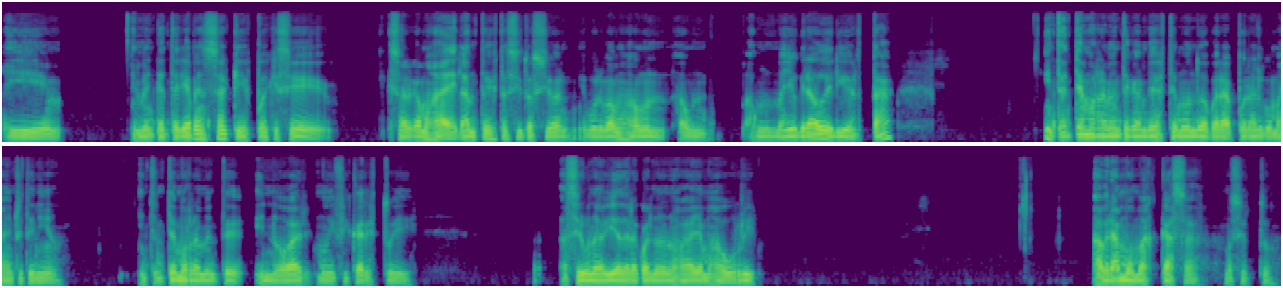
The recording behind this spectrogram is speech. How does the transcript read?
Y, me encantaría pensar que después que se salgamos adelante de esta situación y volvamos a un, a un, a un mayor grado de libertad, intentemos realmente cambiar este mundo para, por algo más entretenido. Intentemos realmente innovar, modificar esto y hacer una vida de la cual no nos vayamos a aburrir. Abramos más casas, ¿no es cierto?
